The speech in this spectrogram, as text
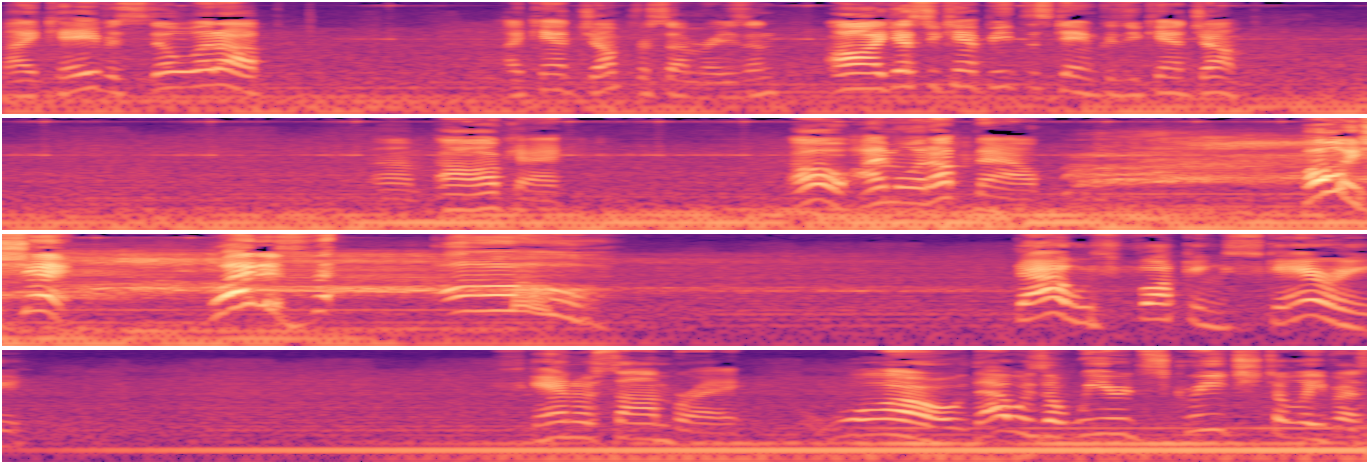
My cave is still lit up. I can't jump for some reason. Oh, I guess you can't beat this game because you can't jump. Um, oh, okay. Oh, I'm lit up now. Holy shit! What is that? Oh! That was fucking scary. Scanner Sombre. Whoa, that was a weird screech to leave us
